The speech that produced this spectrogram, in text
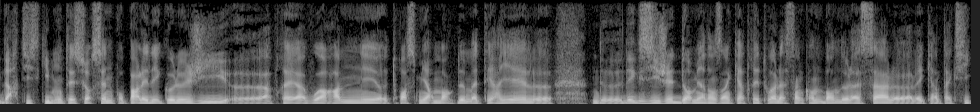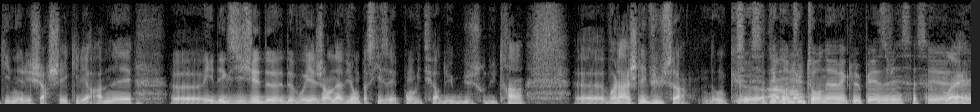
d'artistes qui montaient sur scène pour parler d'écologie euh, après avoir ramené euh, trois semi-remorques de matériel, d'exiger de, dormir dans un 4 étoiles à 50 bornes de la salle avec un taxi qui venait les chercher, qui les ramenait et d'exiger de, de, voyager en avion parce qu'ils avaient pas envie de faire du bus ou du train. voilà, je l'ai vu ça. Donc c'était quand tu tournais avec le PSG, ça c'est. Ouais.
